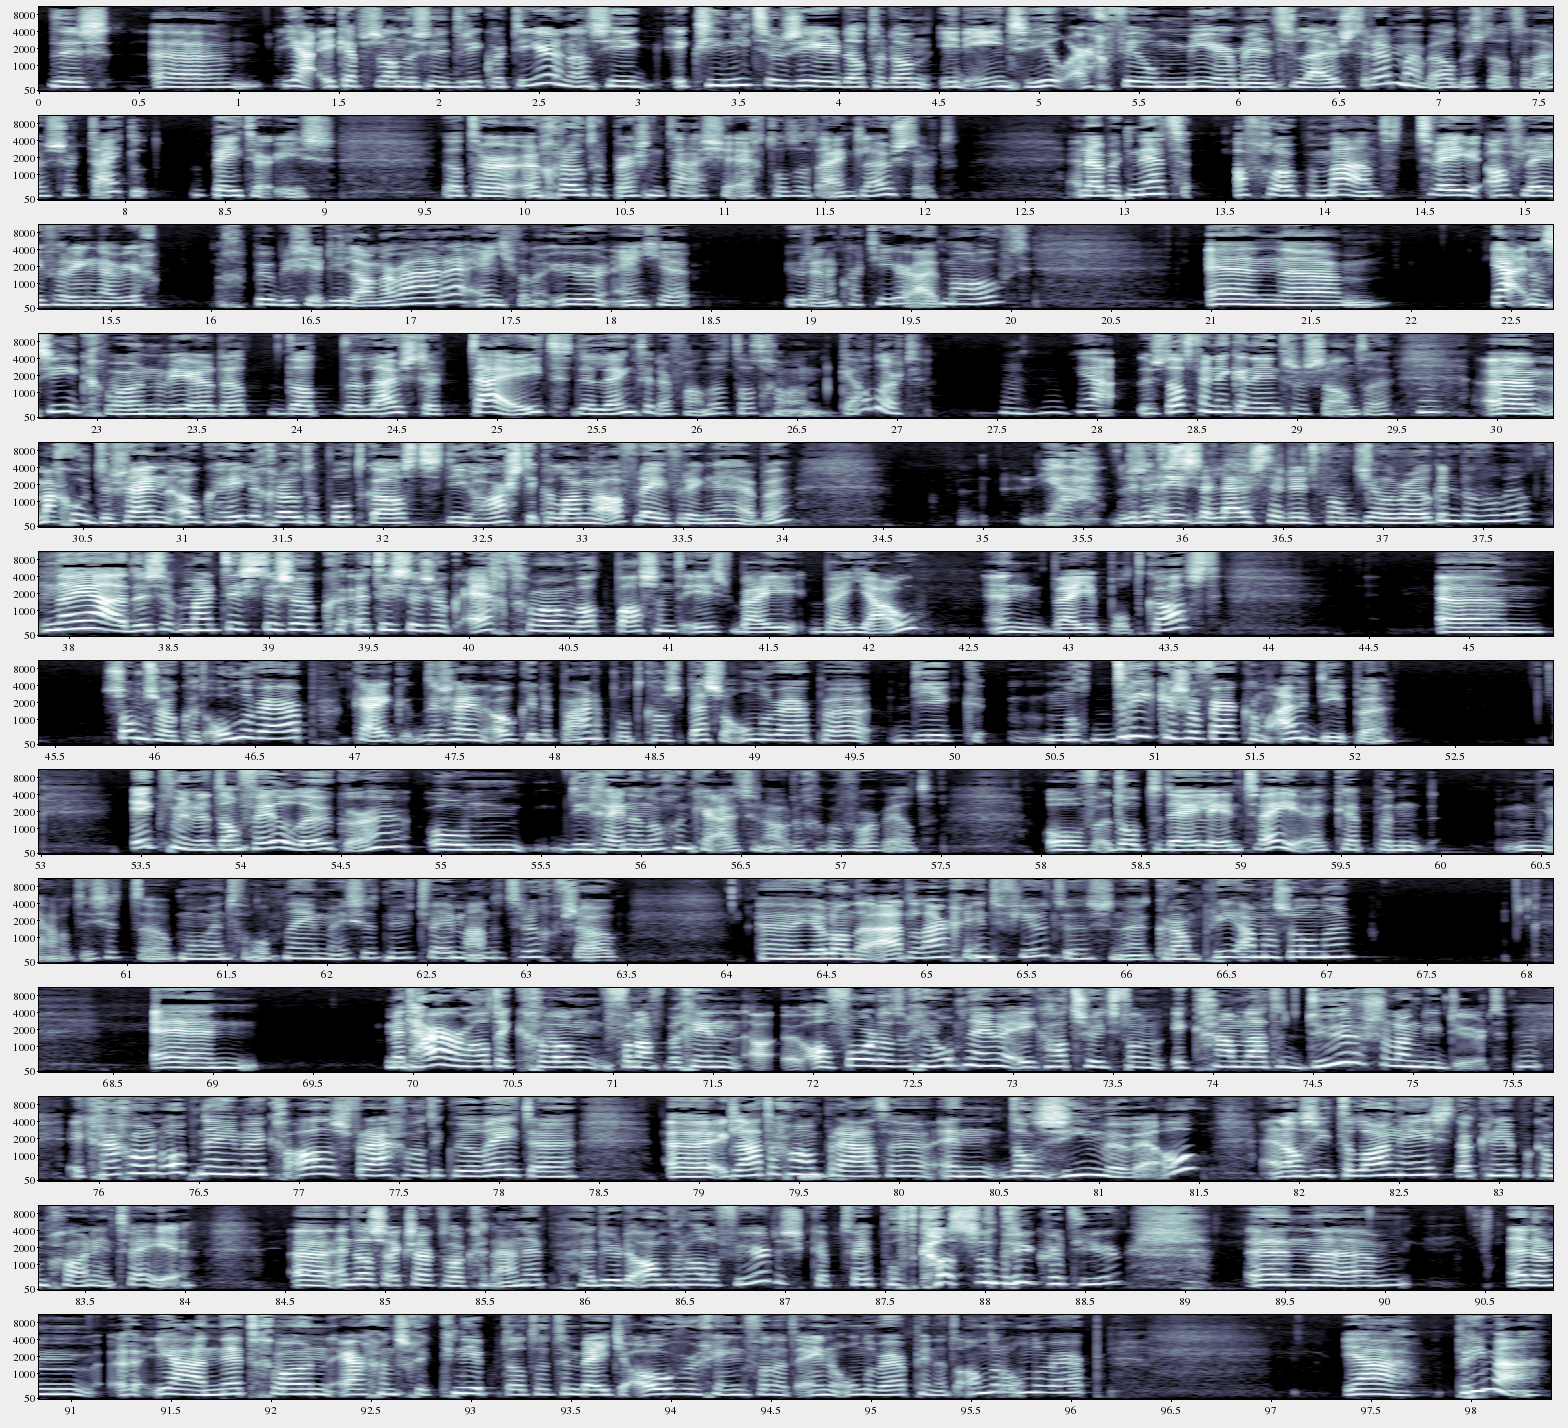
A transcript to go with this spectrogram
Dus ehm, ja, ik heb ze dan dus nu drie kwartier. En dan zie ik, ik zie niet zozeer dat er dan ineens heel erg veel meer mensen luisteren. Maar wel dus dat de luistertijd beter is. Dat er een groter percentage echt tot het eind luistert. En dan heb ik net afgelopen maand twee afleveringen weer gepubliceerd die langer waren. Eentje van een uur en eentje uur en een kwartier uit mijn hoofd. En ehm, ja, en dan zie ik gewoon weer dat, dat de luistertijd, de lengte daarvan, dat dat gewoon keldert. Ja, dus dat vind ik een interessante. Hm. Ehm, maar goed, er zijn ook hele grote podcasts die hartstikke lange afleveringen hebben. Ja, dus het is. beluisterde van Joe Rogan bijvoorbeeld. Nou ja, dus, maar het is, dus ook, het is dus ook echt gewoon wat passend is bij, bij jou en bij je podcast. Ehm, soms ook het onderwerp. Kijk, er zijn ook in de paardenpodcast best wel onderwerpen die ik nog drie keer zo ver kan uitdiepen. Ik vind het dan veel leuker om diegene nog een keer uit te nodigen, bijvoorbeeld. Of het op te delen in tweeën. Ik heb een, ja, wat is het? Op het moment van opnemen is het nu twee maanden terug of zo. Uh, Jolanda Adelaar geïnterviewd. Dus een Grand Prix Amazone. En met haar had ik gewoon vanaf het begin, al voordat we gingen opnemen, ik had zoiets van: ik ga hem laten duren zolang die duurt. Ik ga gewoon opnemen, ik ga alles vragen wat ik wil weten. Uh, ik laat er gewoon praten en dan zien we wel. En als hij te lang is, dan knip ik hem gewoon in tweeën. Uh, en dat is exact wat ik gedaan heb. Het duurde anderhalf uur, dus ik heb twee podcasts van drie kwartier. En, uh, en hem ja, net gewoon ergens geknipt dat het een beetje overging van het ene onderwerp in het andere onderwerp. Ja, prima.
